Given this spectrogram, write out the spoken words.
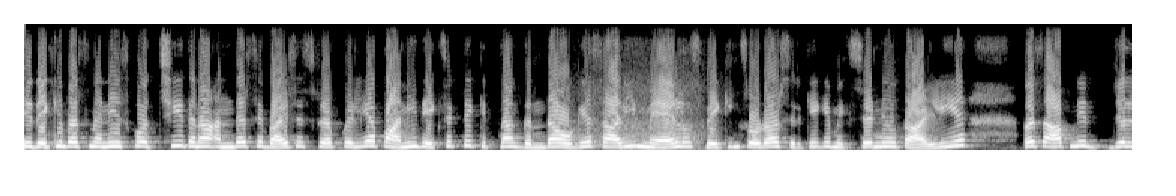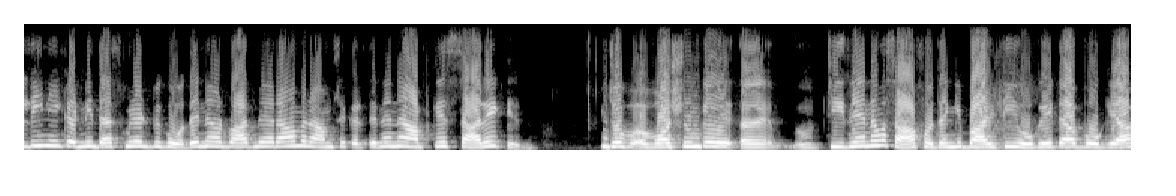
ये देखें बस मैंने इसको अच्छी तरह अंदर से बाहर से स्क्रब कर लिया। पानी देख सकते हैं कितना गंदा हो गया। सारी मैल उस बेकिंग सोडा और सिरके के मिक्सचर ने उतार ली है। बस आपने जल्दी नहीं करनी, दस मिनट भिगो देना और बाद में आराम आराम से करते रहना। आपके सारे जो वॉशरूम के चीज़ें हैं ना, वो साफ़ हो जाएँगी। बाल्टी हो गई, टब हो गया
